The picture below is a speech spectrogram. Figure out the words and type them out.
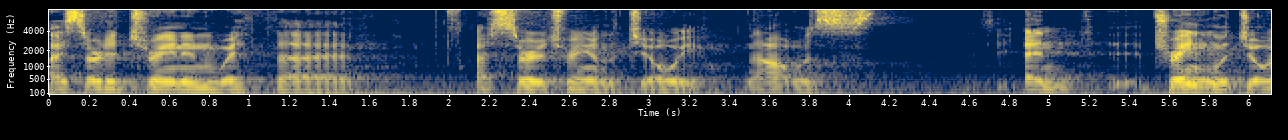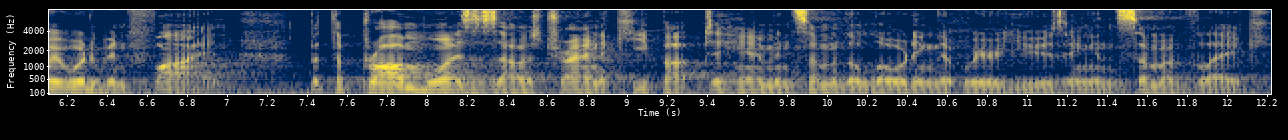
I started training with, uh, I started training with Joey. That was, and training with Joey would have been fine. But the problem was, is I was trying to keep up to him and some of the loading that we were using, and some of like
